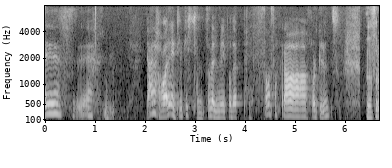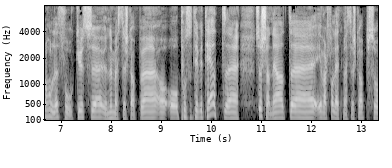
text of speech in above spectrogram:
Jeg, jeg har egentlig ikke kjent så veldig mye på det presset altså, fra folk rundt. For å holde et fokus eh, under mesterskapet og, og positivitet, eh, så skjønner jeg at uh, i hvert fall ett mesterskap så,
